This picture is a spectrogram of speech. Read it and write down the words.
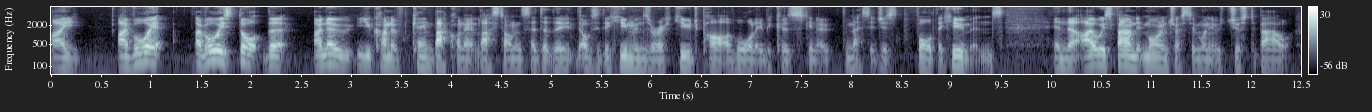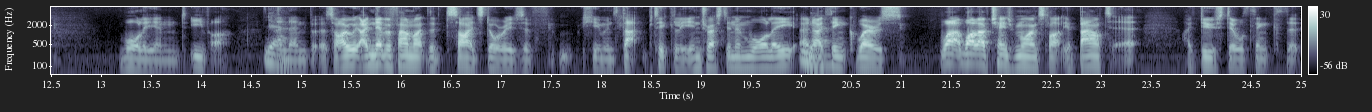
I I've always I've always thought that I know you kind of came back on it last time and said that the obviously the humans are a huge part of WALL-E because you know the message is for the humans. In that I always found it more interesting when it was just about WALL-E and Eva. Yeah. And then, so I, I never found like the side stories of humans that particularly interesting in WALL-E. And I think whereas while, while I've changed my mind slightly about it, I do still think that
